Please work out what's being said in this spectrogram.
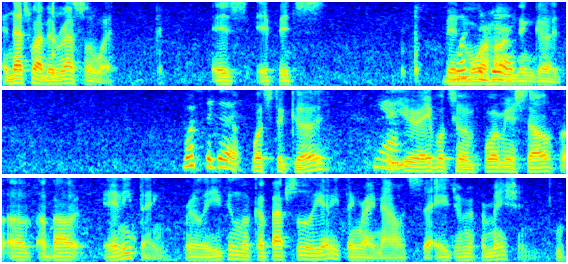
and that's what I've been wrestling with. Is if it's been What's more harm than good. what's the good? What's the good? Yeah, You're able to inform yourself of, about anything, really. You can look up absolutely anything right now. It's the age of information. Can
